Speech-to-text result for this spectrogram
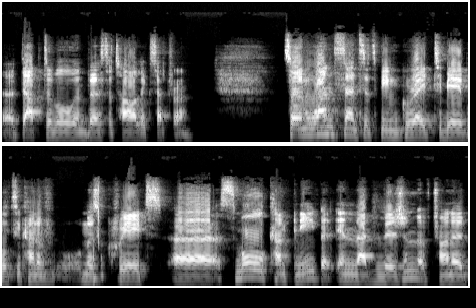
adaptable and versatile, etc. So, in one sense, it's been great to be able to kind of almost create a small company, but in that vision of trying to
